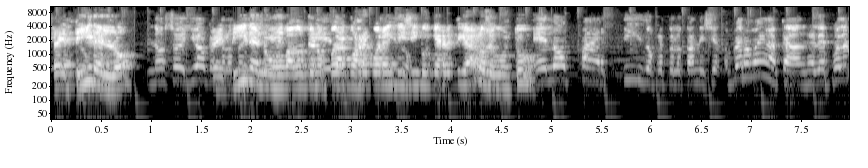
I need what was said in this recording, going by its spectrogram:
Retírenlo, No soy yo que retírenlo. Un jugador que no pueda correr partidos. 45 hay que retirarlo según tú. Es los partidos que te lo están diciendo. Pero ven acá, Ángel, después de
